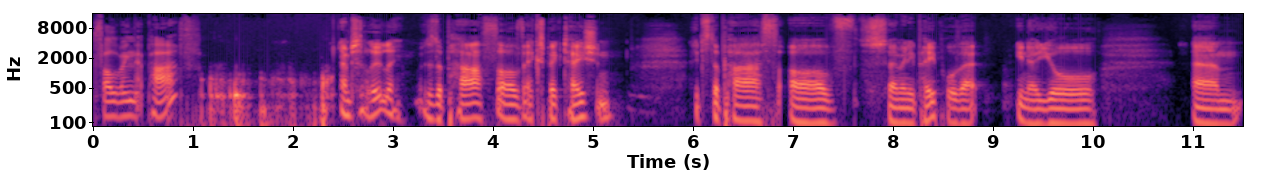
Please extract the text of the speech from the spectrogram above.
following that path? Absolutely. It's the path of expectation. It's the path of so many people that, you know, you're um,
